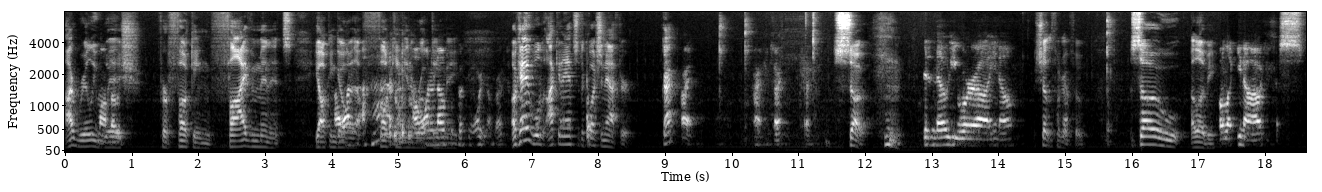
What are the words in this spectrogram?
I really on, wish for fucking five minutes y'all can go wanna- without fucking I know interrupting me. Warzone. Okay, well I can answer the question after. Okay. Alright, Alright, sorry. So. Didn't know you were, uh, you know, Shut the fuck up, Phil. So, I love you. oh, like, you know, I was just.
